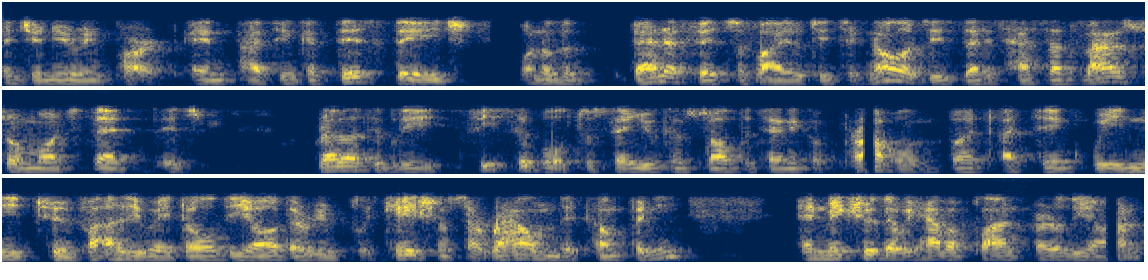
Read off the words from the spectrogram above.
engineering part. And I think at this stage, one of the benefits of IoT technology is that it has advanced so much that it's relatively feasible to say you can solve the technical problem. But I think we need to evaluate all the other implications around the company and make sure that we have a plan early on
